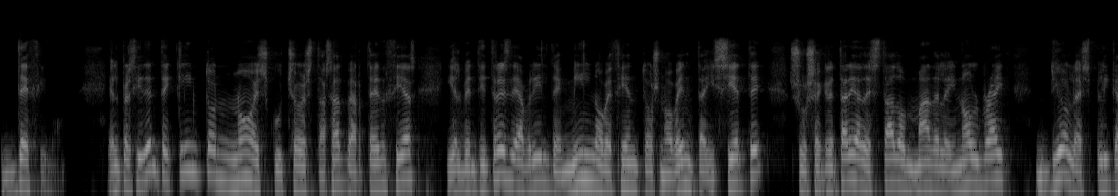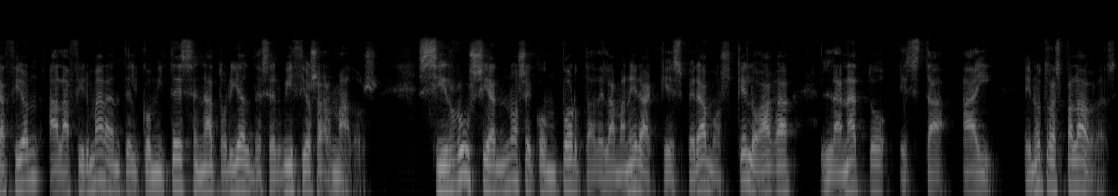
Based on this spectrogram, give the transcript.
Décimo, el presidente Clinton no escuchó estas advertencias y el 23 de abril de 1997 su secretaria de Estado Madeleine Albright dio la explicación al afirmar ante el Comité Senatorial de Servicios Armados si Rusia no se comporta de la manera que esperamos que lo haga, la NATO está ahí. En otras palabras,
